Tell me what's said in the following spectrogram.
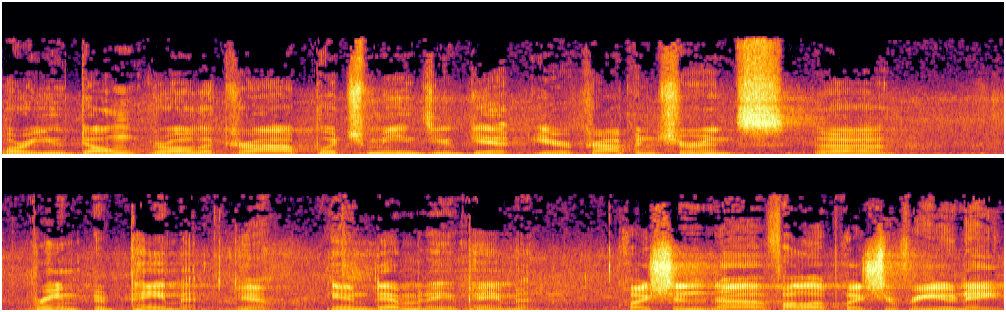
or you don't grow the crop, which means you get your crop insurance uh, pre- payment, Yeah. indemnity payment. question uh, follow-up question for you nate.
